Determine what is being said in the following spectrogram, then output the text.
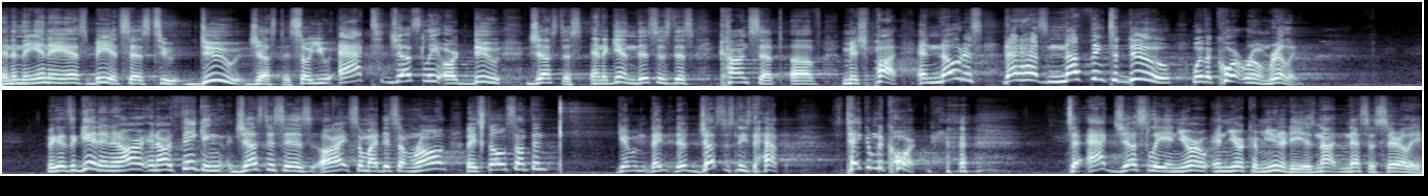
And in the NASB, it says to do justice. So you act justly or do justice. And again, this is this concept of mishpat. And notice that has nothing to do with a courtroom, really. Because again, in our, in our thinking, justice is all right, somebody did something wrong, they stole something, give them, they, justice needs to happen. Take them to court. to act justly in your, in your community is not necessarily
